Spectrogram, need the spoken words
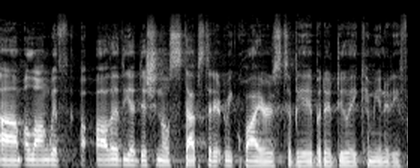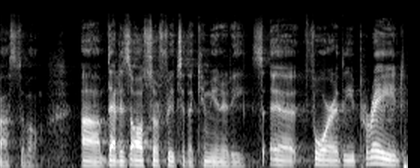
um, along with all of the additional steps that it requires to be able to do a community festival. Um, that is also free to the community. Uh, for the parade,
